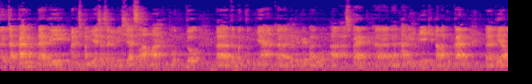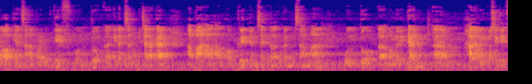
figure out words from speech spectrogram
Saya ucapkan dari manajemen ISS Indonesia selamat untuk uh, terbentuknya uh, DPP baru uh, Aspek uh, dan hari ini kita lakukan uh, dialog yang sangat produktif untuk uh, kita bisa membicarakan apa hal-hal konkret yang bisa kita lakukan bersama untuk uh, memberikan um, hal yang lebih positif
